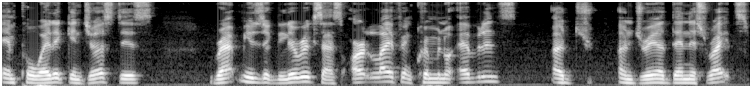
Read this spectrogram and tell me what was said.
In Poetic Injustice, rap music lyrics as art life and criminal evidence, Andrea Dennis writes.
